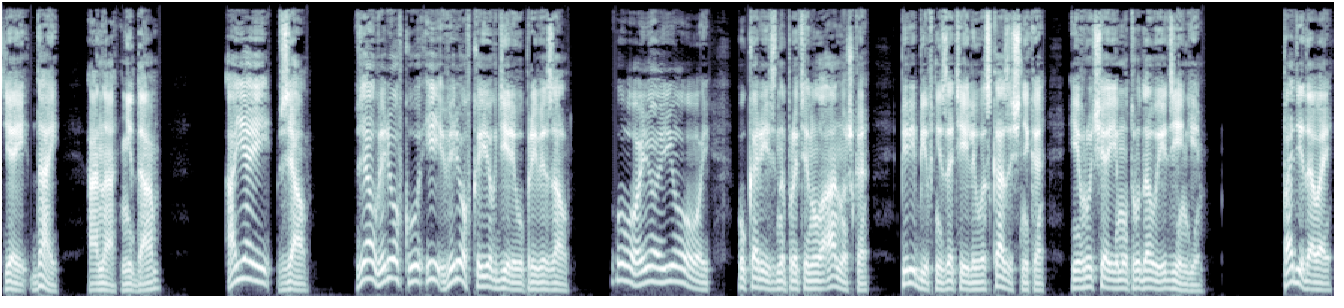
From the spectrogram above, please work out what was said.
Я ей «дай», а она «не дам». А я ей взял. Взял веревку и веревкой ее к дереву привязал. «Ой-ой-ой!» — укоризненно протянула Аннушка, перебив незатейливого сказочника и вручая ему трудовые деньги. «Поди давай».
